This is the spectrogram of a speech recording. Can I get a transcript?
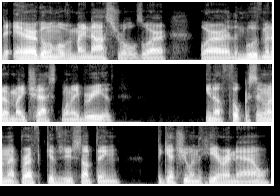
the air going over my nostrils or or the movement of my chest when I breathe. You know, focusing on that breath gives you something to get you in the here and now,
